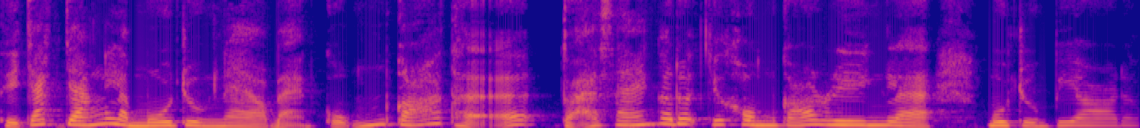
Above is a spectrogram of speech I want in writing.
thì chắc chắn là môi trường nào bạn cũng có thể tỏa sáng hết đó chứ không có riêng là môi trường PR đâu.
